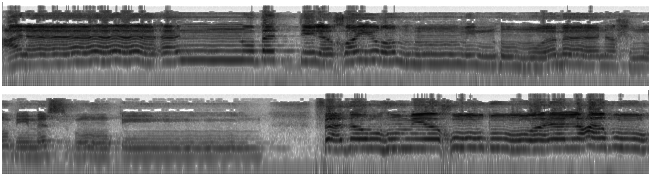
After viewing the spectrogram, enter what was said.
على أن نبدل خيرا منهم وما نحن بمسبوقين فذرهم يخوضوا ويلعبوا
